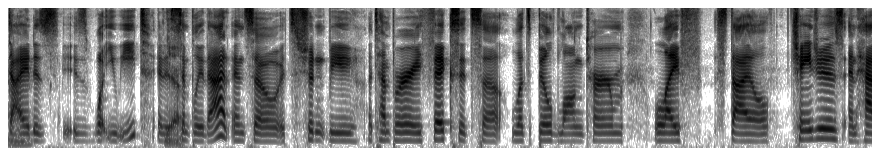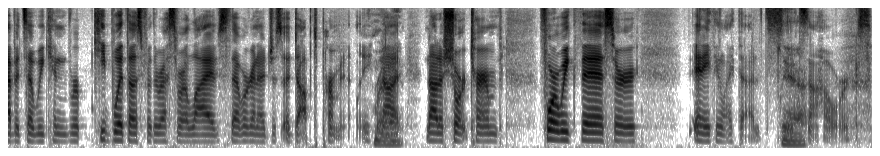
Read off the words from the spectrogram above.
diet is is what you eat. And it is Mm-hmm. Simply that. And so it shouldn't be a temporary fix. It's a let's build long-term lifestyle changes and habits that we can re- keep with us for the rest of our lives that we're going to just adopt permanently. Right. not not a short-term four week this or anything like that. It's, Yeah. it's not how it works.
